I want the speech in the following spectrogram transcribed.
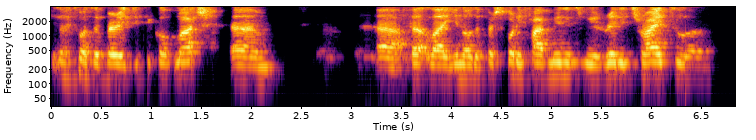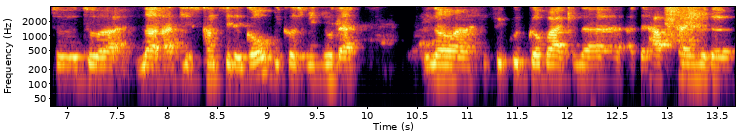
You know, it was a very difficult match. Um, uh, I felt like you know the first 45 minutes we really tried to uh, to to uh, not at least concede a goal because we knew that you know uh, if we could go back in the at the halftime with a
